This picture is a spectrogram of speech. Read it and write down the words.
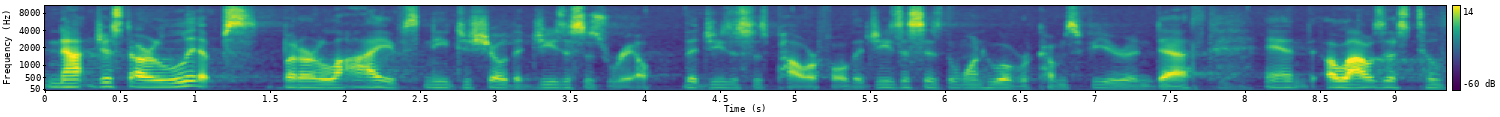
not just our lips, but our lives need to show that Jesus is real, that Jesus is powerful, that Jesus is the one who overcomes fear and death and allows us to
